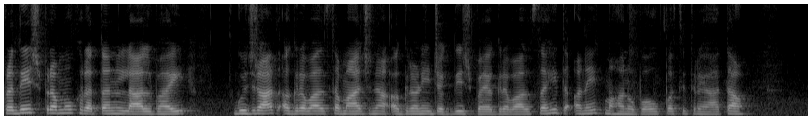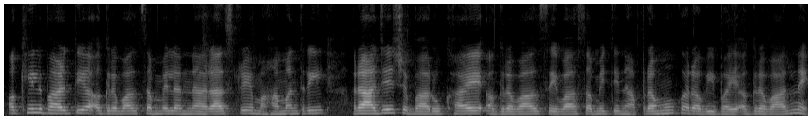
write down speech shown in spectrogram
પ્રદેશ પ્રમુખ રતનલાલભાઈ, ગુજરાત અગ્રવાલ સમાજના અગ્રણી જગદીશભાઈ અગ્રવાલ સહિત અનેક મહાનુભાવો ઉપસ્થિત રહ્યા હતા. અખિલ ભારતીય અગ્રવાલ સંમેલનના રાષ્ટ્રીય મહામંત્રી રાજેશ ભારૂખાએ અગ્રવાલ સેવા સમિતિના પ્રમુખ રવિભાઈ અગ્રવાલને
